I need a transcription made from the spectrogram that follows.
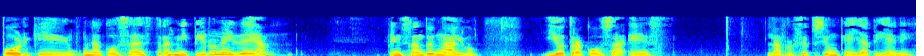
Porque una cosa es transmitir una idea pensando en algo y otra cosa es la recepción que ella tiene,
